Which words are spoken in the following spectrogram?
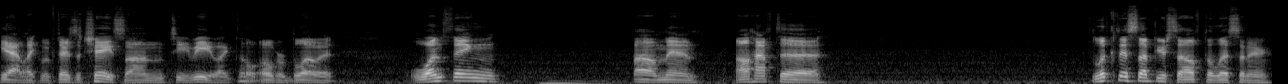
yeah like if there's a chase on tv like they'll overblow it one thing oh man i'll have to look this up yourself the listener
